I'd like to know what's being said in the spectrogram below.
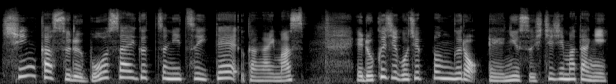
進化する防災グッズについて伺います。6時50分頃、ニュース7時またぎ、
